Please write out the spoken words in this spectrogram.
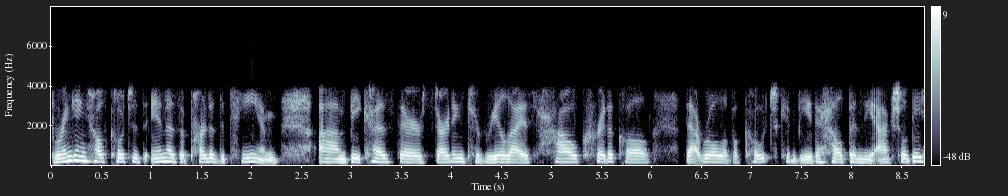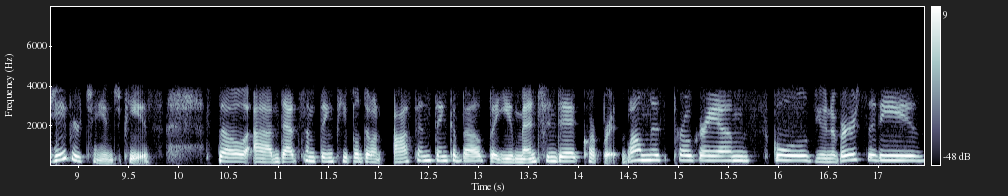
bringing health coaches in as a part of the team um, because they're starting to realize how critical that role of a coach can be to help in the actual behavior change piece. So um, that's something people don't often think about, but you mentioned it corporate wellness programs, schools, universities,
